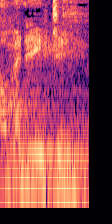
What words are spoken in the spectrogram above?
Dominating.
